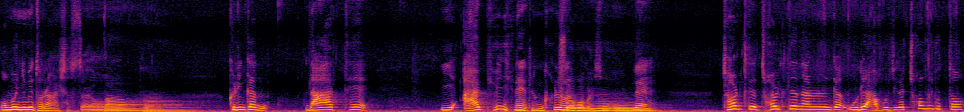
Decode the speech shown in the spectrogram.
어머님이 돌아가셨어요. 아. 어. 그러니까 나한테 이 아편이라는 거는 트라우마가 있어. 음. 네. 절대 절대 나는 그러니까 우리 아버지가 처음부터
